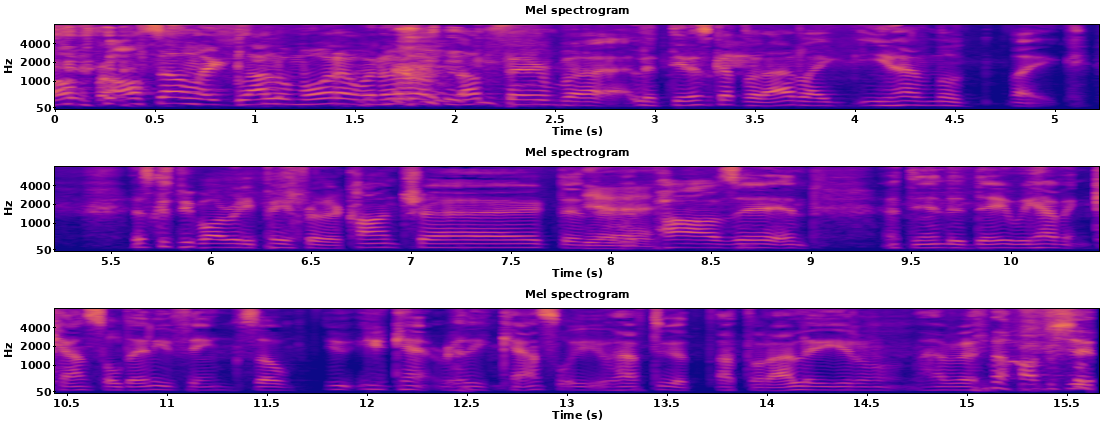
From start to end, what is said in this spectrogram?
I'll, I'll sound like Lalo Mora when I'm up there, but le tienes que atorar. Like you have no like. It's because people already pay for their contract and Yeah. their deposit, and at the end of the day, we haven't canceled anything, so you, you can't really cancel. You have to atorarle. You don't have an option,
